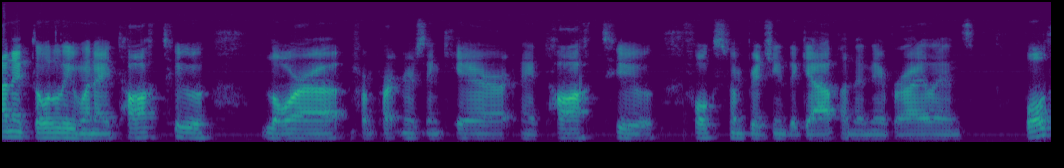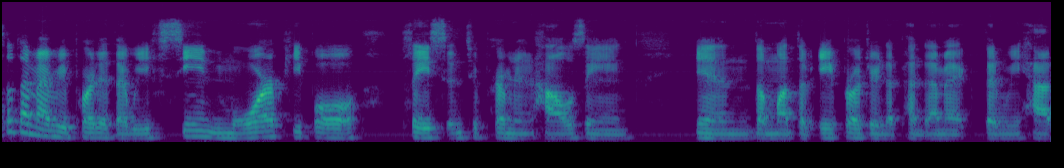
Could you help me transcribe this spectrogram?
anecdotally when i talk to Laura from Partners in Care and I talked to folks from Bridging the Gap on the neighbor islands. Both of them have reported that we've seen more people placed into permanent housing in the month of April during the pandemic than we had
